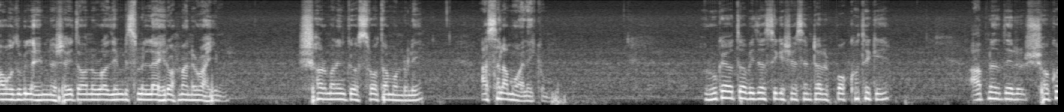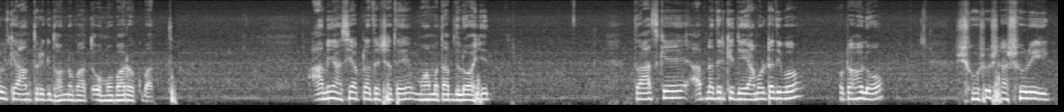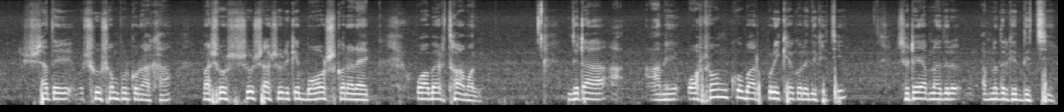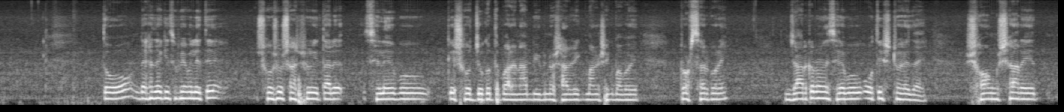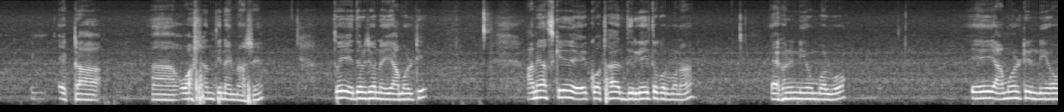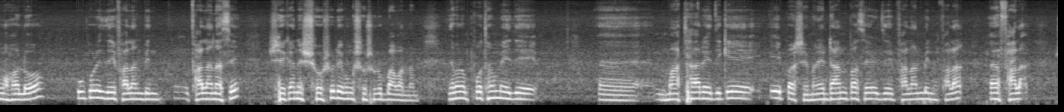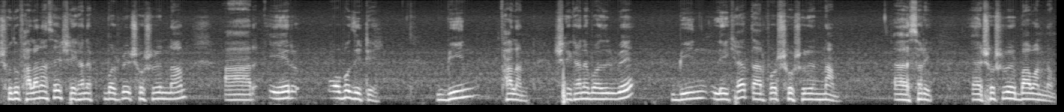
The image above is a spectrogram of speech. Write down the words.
আউজুবিল্লাহিমিনা শাহিতানুর রাজিম বিসমিল্লাহ রহমান রাহিম। সম্মানিত শ্রোতা মণ্ডলী, আসসালামু আলাইকুম। রুকায়ত অভিজাত চিকিৎসা সেন্টারের পক্ষ থেকে আপনাদের সকলকে আন্তরিক ধন্যবাদ ও মোবারকবাদ। আমি আছি আপনাদের সাথে মোহাম্মদ আব্দুল ওয়াহিদ। তো আজকে আপনাদেরকে যে আমলটা দিব, ওটা হলো শ্বশুর শাশুড়ির সাথে সুসম্পর্ক রাখা বা শ্বশুর শাশুড়িকে বশ করার এক অব্যর্থ আমল, যেটা আমি অসংখ্যবার পরীক্ষা করে দেখেছি, সেটাই আপনাদের আপনাদেরকে দিচ্ছি। তো দেখা যায় কিছু ফ্যামিলিতে শ্বশুর, শাশুড়ি তার ছেলে বউকে সহ্য করতে পারে না, বিভিন্ন শারীরিক, মানসিকভাবে টর্চার করে, যার কারণে ছেলে বউ অতিষ্ঠ হয়ে যায়। সংসারে একটা অশান্তি নেমে আসে। তো এদের জন্য এই আমলটি। আমি আজকে কথা দীর্ঘায়িত করব না। এখনই নিয়ম বলব। এই আমলটির নিয়ম হলো, উপরে যে ফালান বিন, ফালান আছে, সেখানে শ্বশুর এবং শ্বশুর বাবার নাম। যেমন প্রথম এই যে মাথার এদিকে এই পাশে মানে ডান পাশে যে ফালান বিন, ফালা ফালা, শুধু ফালান আছে, সেখানে বসবে শ্বশুরের নাম আর এর অপোজিটে বিন ফালান। সেখানে বসবে বিন লেখা, তারপর শ্বশুরের নাম। সরি শ্বশুরের বাবার নাম।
